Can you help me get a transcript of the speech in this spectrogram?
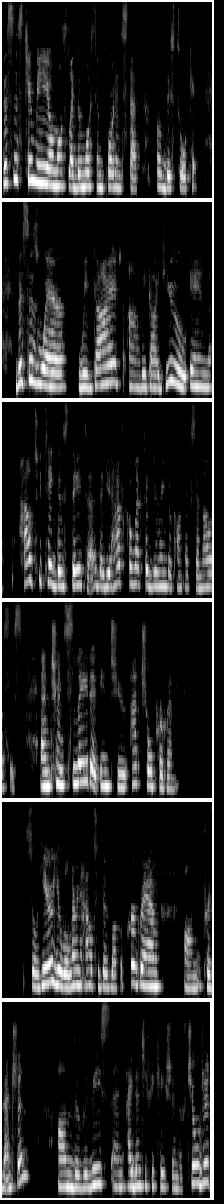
This is to me almost like the most important step of this toolkit. This is where we guide, uh, we guide you in how to take this data that you have collected during the context analysis and translate it into actual programming. So here you will learn how to develop a program on prevention, on the release and identification of children,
